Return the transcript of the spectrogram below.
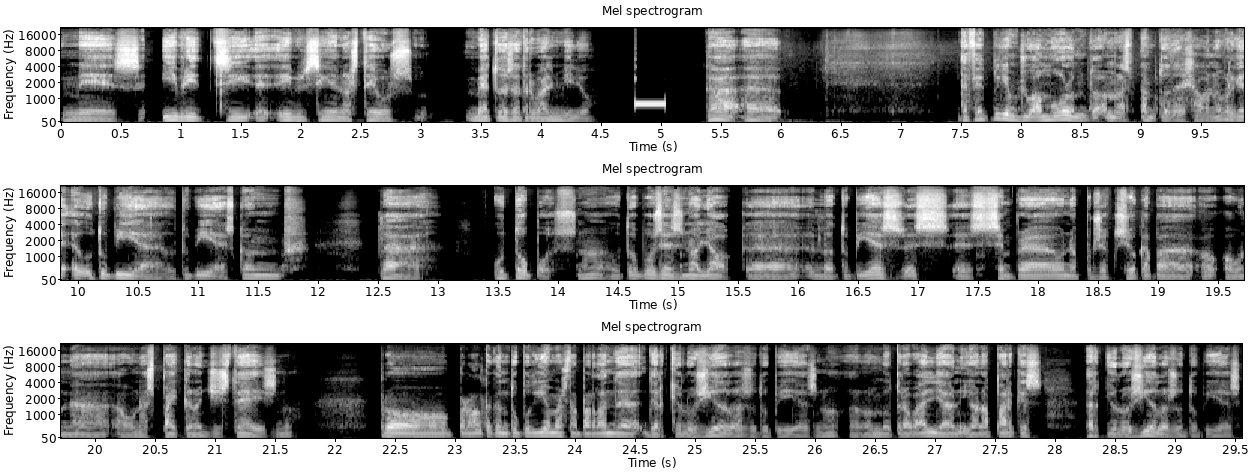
més híbrid, si, eh, híbrid siguin els teus mètodes de treball, millor. Clar, eh, de fet, podríem jugar molt amb, to, amb, les, amb tot això, no? Perquè utopia, utopia, és com... Clar, utopos, no? Utopos és no lloc. Eh, L'utopia és, és, és sempre una projecció cap a, a, una, a un espai que no existeix, no? Però, per l'altre cantó, podríem estar parlant d'arqueologia de, de les utopies, no? En el meu treball hi ha, hi ha una part que és arqueologia de les utopies,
